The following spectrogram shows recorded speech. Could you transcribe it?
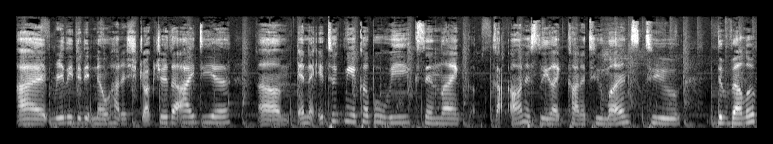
I really didn't know how to structure the idea. Um, and it took me a couple weeks and, like, honestly, like, kind of two months to develop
